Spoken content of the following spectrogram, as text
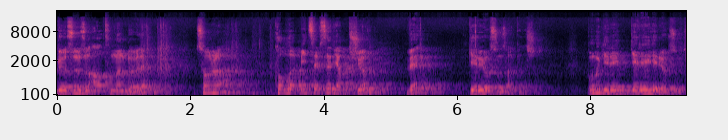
Göğsünüzün altından böyle. Sonra kollar bicepsler yapışıyor ve geriyorsunuz arkadaşlar. Bunu geri, geriye geriyorsunuz.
